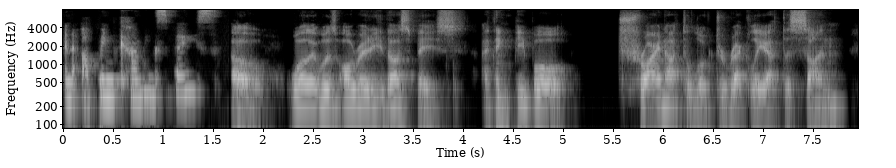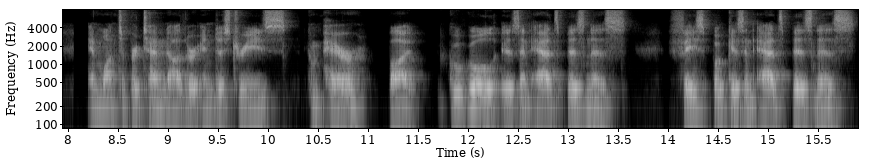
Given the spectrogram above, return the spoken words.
an up and coming space? Oh, well, it was already the space. I think people try not to look directly at the sun and want to pretend other industries compare, but Google is an ads business, Facebook is an ads business.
